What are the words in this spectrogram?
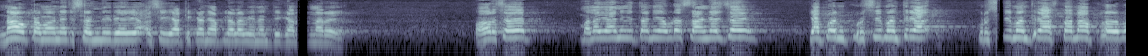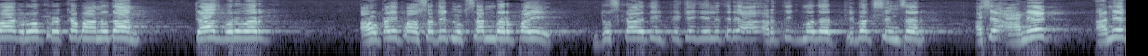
नाव कमावण्याची संधी द्यावी अशी या ठिकाणी आपल्याला विनंती करणार आहे. पवारसाहेब मला या निमित्ताने एवढंच सांगायचं आहे की आपण कृषी मंत्री कृषी मंत्री असताना फळबाग रोख रक्कम अनुदान त्याचबरोबर अवकाळी पावसातील नुकसान भरपाई दुष्काळातील पिके गेली तरी आर्थिक मदत ठिबक सिंचन असे अनेक अनेक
